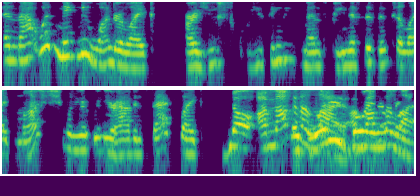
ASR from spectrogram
and that would make me wonder like are you squeezing these men's penises into like mush when you're when you're having sex? Like, no, I'm not gonna like, lie. I'm not gonna lie.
